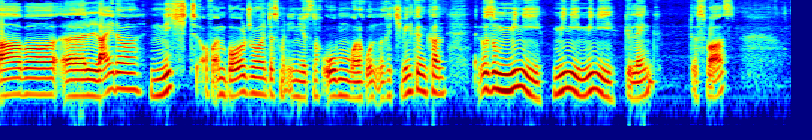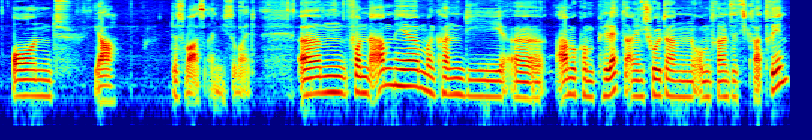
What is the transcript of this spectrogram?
aber äh, leider nicht auf einem Balljoint, dass man ihn jetzt nach oben oder nach unten richtig winkeln kann. Nur so ein mini, mini, mini Gelenk. Das war's. Und ja, das war's eigentlich soweit. Ähm, von Armen her, man kann die äh, Arme komplett an den Schultern um 360 Grad drehen.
